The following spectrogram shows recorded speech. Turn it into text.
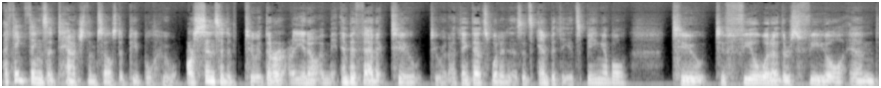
I think things attach themselves to people who are sensitive to it, that are, you know, empathetic to, to it. I think that's what it is. It's empathy. It's being able to, to feel what others feel. And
